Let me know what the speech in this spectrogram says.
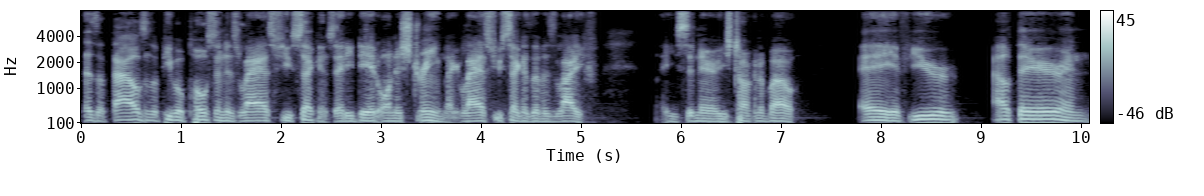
there's a thousands of people posting his last few seconds that he did on his stream, like last few seconds of his life. Like he's sitting there, he's talking about, hey, if you're out there and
